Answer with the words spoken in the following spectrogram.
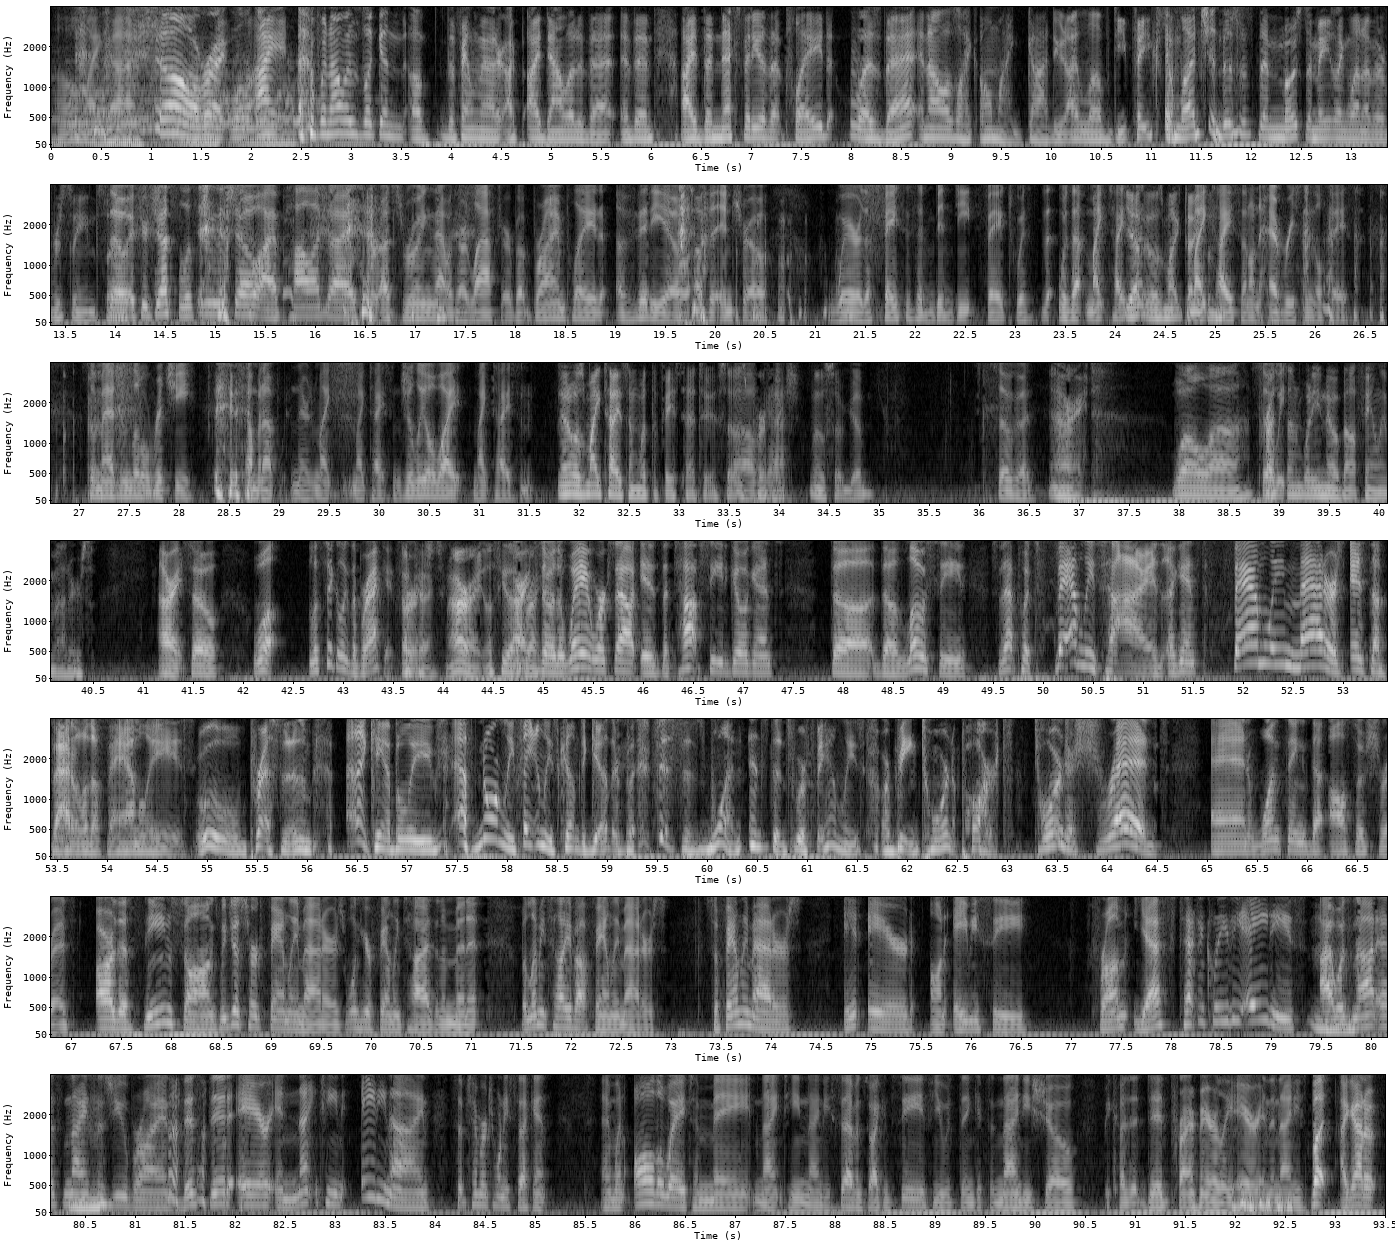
Oh my gosh. All right. Well, I when I was looking up the Family Matter, I, I downloaded that, and then I the next video that played was that, and I was like, oh my god, dude, I love deepfakes so much, and this is the most amazing one I've ever seen. So, So if you're just listening to the show, I apologize for us ruining that with our laughter. But Brian played a video of the intro where the faces had been deep faked with was that Mike Tyson? Yep, it was Mike Tyson. Mike Tyson. Tyson on every single face. So imagine little Richie coming up, and there's Mike Mike Tyson, Jaleel White, Mike Tyson. And it was Mike Tyson with the face tattoo, so it was Oh, perfect. gosh. It was so good. So good. All right. Well, uh, So we- Preston, what do you know about Family Matters? All right, so well, let's take a look at the bracket first. Okay. All right. Let's see that. All right, bracket. so the way it works out is the top seed go against the the low seed, so that puts Family Ties against Family Matters. It's the battle of the families. Ooh, Preston, I can't believe normally families come together, but this is one instance where families are being torn apart. torn to shreds. And one thing that also shreds are the theme songs. We just heard Family Matters. We'll hear Family Ties in a minute. But let me tell you about Family Matters. So, Family Matters, it aired on ABC from, yes, technically the 80s. I was mm-hmm. not as nice mm-hmm. as you, Brian. this did air in 1989, September 22nd, and went all the way to May 1997. So I can see if you would think it's a 90s show because it did primarily air in the 90s. But I got to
